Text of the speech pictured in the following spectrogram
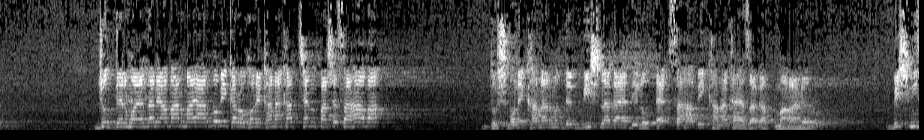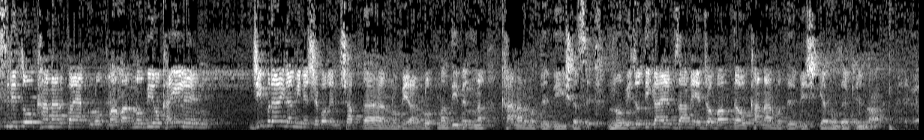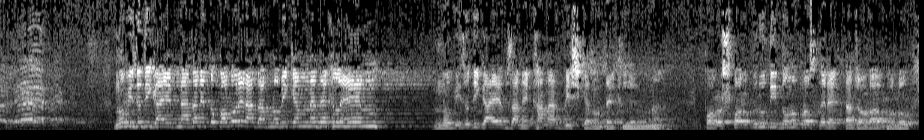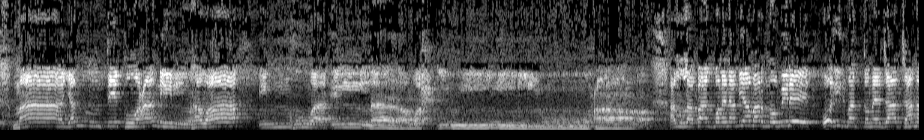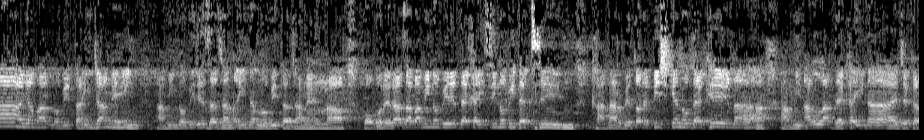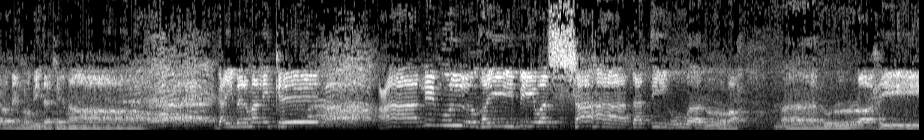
যুদ্ধের ময়দানে আমার মায়ার নবী কারও ঘরে খানা খাচ্ছেন, পাশে সাহাবা। দুশ্মনে খানার মধ্যে বিষ লাগায় দিল, এক সাহাবি খানা খায়া জাগাত মারা গেল। বিষ মিশ্রিত খানার কয়েক লোক মামার নবীও খাইলেন। এসে বলেন, সাবধান, নবী আর লোকমা দিবেন না, খানার মধ্যে বিষ আছে। নবী যদি গায়েব জানে, জবাব দাও, খানার মধ্যে বিষ কেন দেখে না? নবী যদি গায়েব না জানে, তো কবরের আজাব নবী কেমনে দেখলেন? নবী যদি গায়েব জানে, খানার বিষ কেন দেখলেন না? পরস্পর বিরোধী দোনো প্রশ্নের একটা জবাব হলো, মা হাওয়া ইনহুয়া ইল্লা আল্লাহ পাক বলেন, আমি আমার নবীরে ওহির মাধ্যমে যা জানাই আমার নবী তাই জানেন। আমি নবীরে যা জানাই না, নবী তা জানেন না। কবরের রাজাব আমি নবীরে দেখাইছি, নবী দেখছেন। খানার ভেতরে বিষ কেন দেখে না? আমি আল্লাহ দেখাই না যে কারণে নবী দেখে না। গাইবের মালিককে আলিমুল গাইবি ওয়াশ-শাহাদাতি হুয়ার রহমানুর রহিম।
